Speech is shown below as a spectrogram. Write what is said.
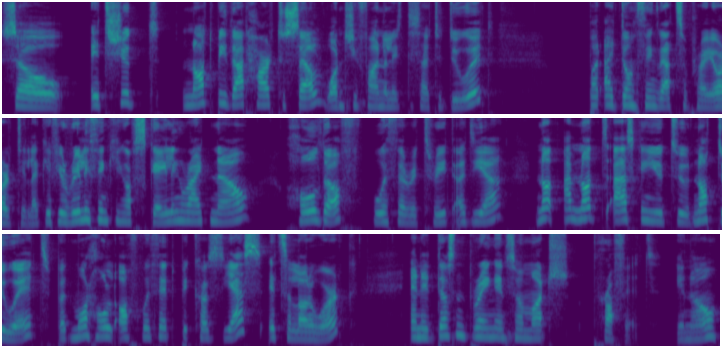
So it should not be that hard to sell once you finally decide to do it. But I don't think that's a priority. Like if you're really thinking of scaling right now, hold off with the retreat idea not i'm not asking you to not do it but more hold off with it because yes it's a lot of work and it doesn't bring in so much profit you know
